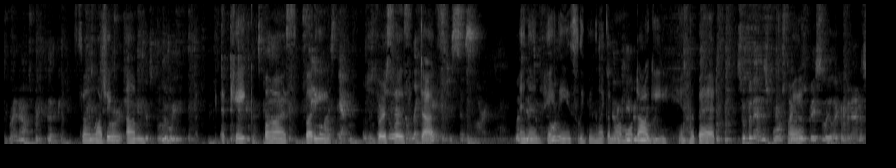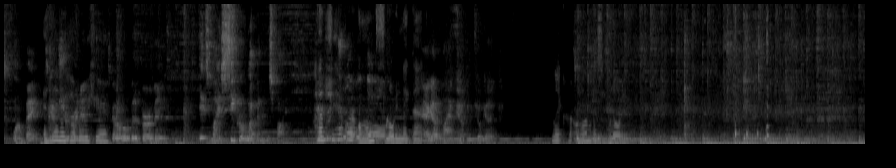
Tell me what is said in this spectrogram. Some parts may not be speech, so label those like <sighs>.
because right now it's pretty thick. So I'm watching um a cake boss buddy versus Duff, and then. Haley sleeping like a normal doggy in her bed. So bananas Foster Right. is basically like a bananas flambe. It's And then we have in over it. here. It's got a little bit of bourbon. It's my secret weapon in this pie. How does she have her arm floating like that? Yeah, I got a plan here. I feel good. Like her arm is floating.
